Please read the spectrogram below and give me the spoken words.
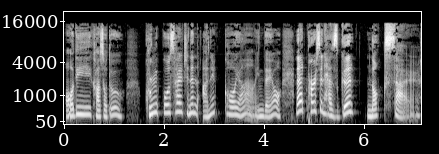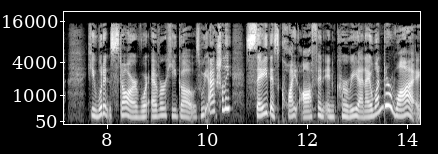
어디 가서도 굶고 살지는 않을 거야. 인데요. That person has good 넉살. He wouldn't starve wherever he goes. We actually say this quite often in Korea, and I wonder why.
